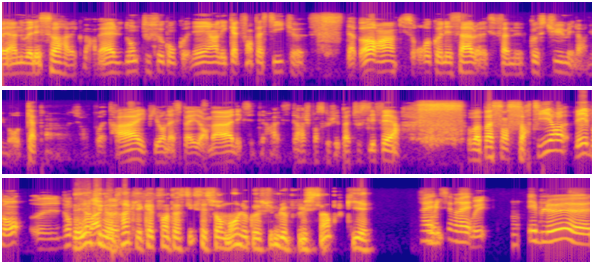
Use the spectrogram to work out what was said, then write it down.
un nouvel essor avec Marvel, donc tous ceux qu'on connaît, hein, les quatre fantastiques euh, d'abord, hein, qui sont reconnaissables avec ce fameux costume et leur numéro 4 hein, poitrail, et puis on a Spider-Man, etc., etc. Je pense que je vais pas tous les faire, on va pas s'en sortir, mais bon, euh, donc on D'ailleurs, tu noteras que les quatre fantastiques, c'est sûrement le costume le plus simple qui est. Ouais, Oui. c'est vrai. Oui, Et bleu, euh,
